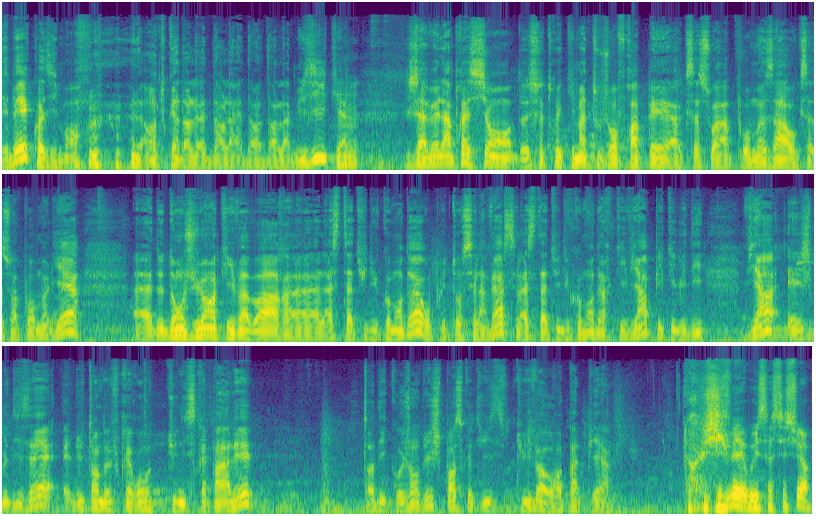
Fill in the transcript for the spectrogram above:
Bébé quasiment, en tout cas dans, le- dans, la, dans, dans la musique, Mm. j'avais l'impression de ce truc qui m'a toujours frappé, euh, que ce soit pour Mozart ou que ce soit pour Molière, euh, de Don Juan qui va voir euh, la statue du commandeur, ou plutôt c'est l'inverse, c'est la statue du commandeur qui vient, puis qui lui dit viens, et je me disais, du temps de frérot, tu n'y serais pas allé, tandis qu'aujourd'hui, je pense que tu, tu y vas au repas de pierre. J'y vais, oui, ça c'est sûr.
